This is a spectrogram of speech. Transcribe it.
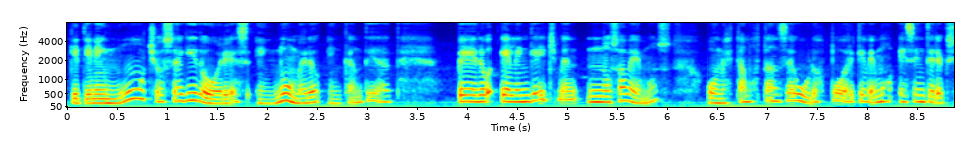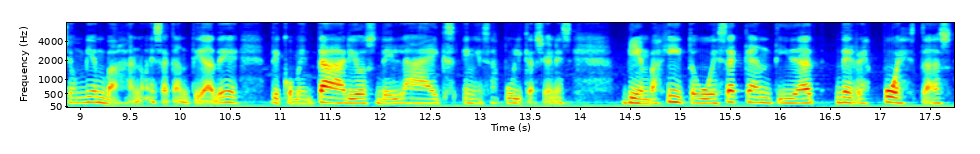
que tienen muchos seguidores en número, en cantidad, pero el engagement no sabemos o no estamos tan seguros porque vemos esa interacción bien baja, ¿no? Esa cantidad de, de, comentarios, de likes en esas publicaciones bien bajito o esa cantidad de respuestas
